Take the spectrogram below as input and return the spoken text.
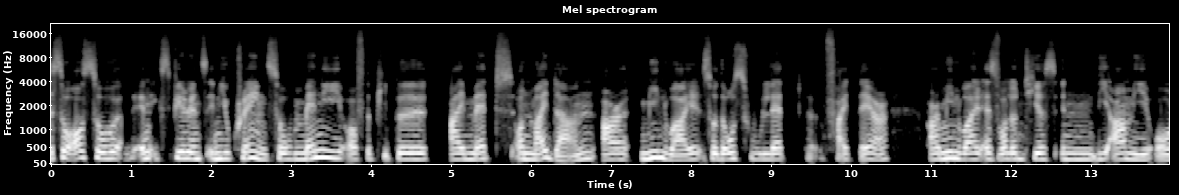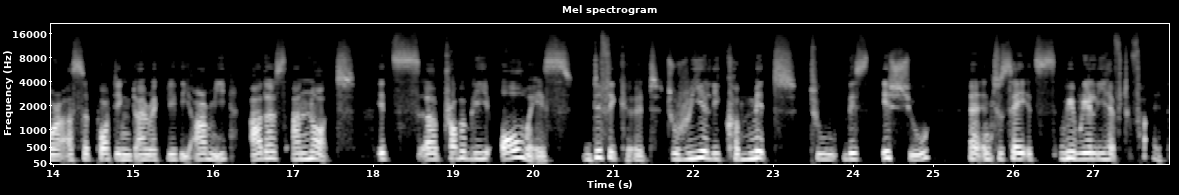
So, also an experience in Ukraine. So, many of the people I met on Maidan are meanwhile, so those who led the fight there are meanwhile as volunteers in the army or are supporting directly the army. Others are not. it's uh, probably always difficult to really commit to this issue uh, and to say it's we really have to fight.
